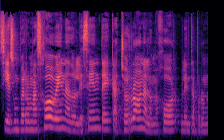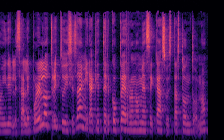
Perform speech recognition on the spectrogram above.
Si es un perro más joven, adolescente, cachorrón, a lo mejor le entra por un oído y le sale por el otro y tú dices, ay, mira qué terco perro, no me hace caso, está tonto, ¿no?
